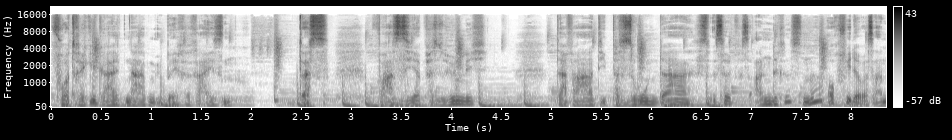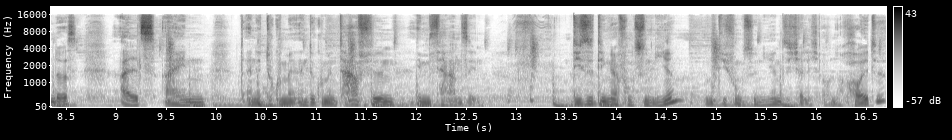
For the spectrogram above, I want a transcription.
Vorträge gehalten haben über ihre Reisen. Das war sehr persönlich. Da war die Person da. Es ist halt was anderes, ne? auch wieder was anderes, als ein, eine Dokument, ein Dokumentarfilm im Fernsehen diese Dinger funktionieren und die funktionieren sicherlich auch noch heute.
